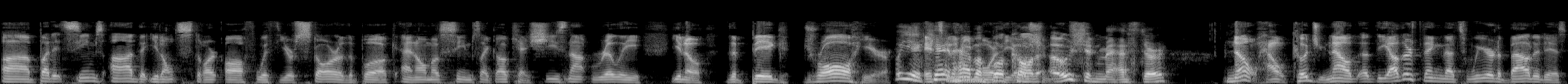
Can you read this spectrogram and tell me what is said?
Uh, but it seems odd that you don't start off with your star of the book and almost seems like, okay, she's not really, you know, the big draw here. Well, you It's can't have a book called Ocean. Ocean Master. No, how could you? Now, the other thing that's weird about it is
